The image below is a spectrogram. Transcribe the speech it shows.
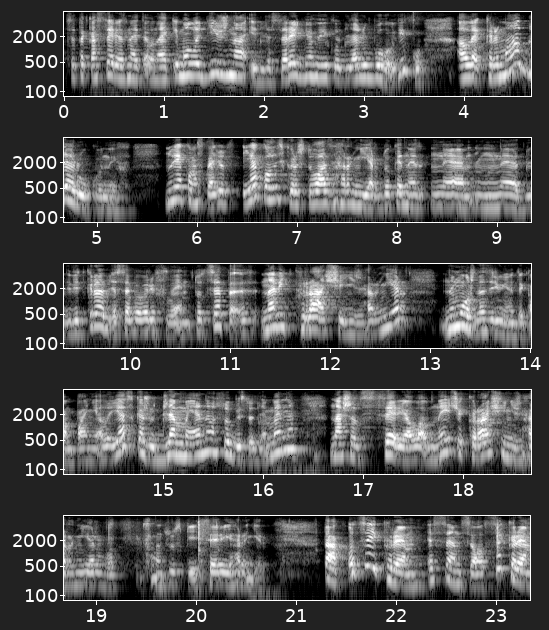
Це така серія, знаєте, вона як і молодіжна, і для середнього віку, для любого віку. Але крема для рук у них, ну як вам сказати, от я колись користувалася гарнір, доки не, не, не відкрила для себе Oriflame, то це навіть краще, ніж гарнір. Не можна зрівнювати компанії. Але я скажу, для мене, особисто для мене, наша серія Nature краще, ніж гарнір в французькій серії гарнір. Так, оцей крем Essential, це крем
